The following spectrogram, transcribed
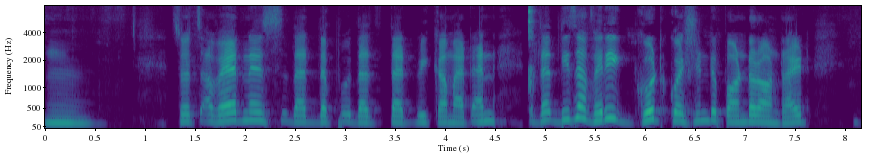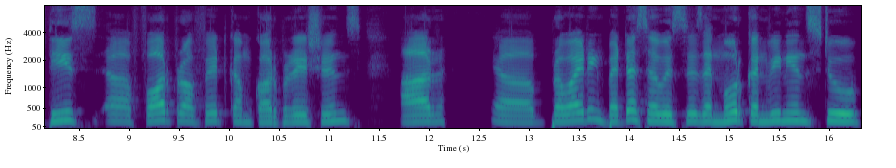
Hmm. So it's awareness that the that that we come at, and that these are very good question to ponder on, right? These uh, for-profit come corporations are uh, providing better services and more convenience to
